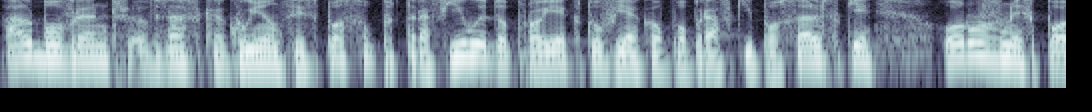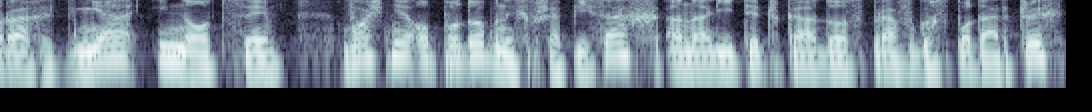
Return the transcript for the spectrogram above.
albo wręcz w zaskakujący sposób trafiły do projektów jako poprawki poselskie o różnych porach dnia i nocy. Właśnie o podobnych przepisach analityczka do spraw gospodarczych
